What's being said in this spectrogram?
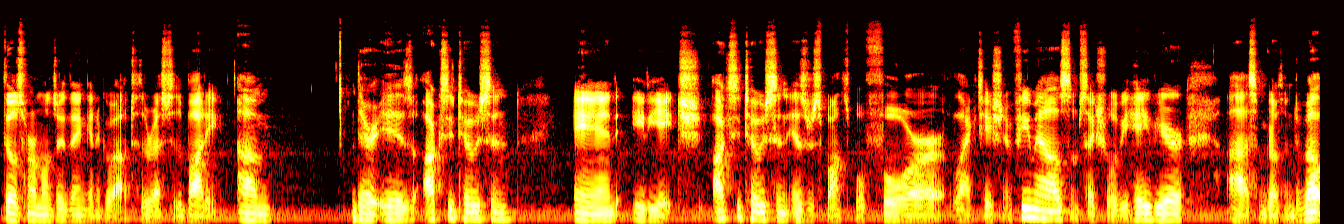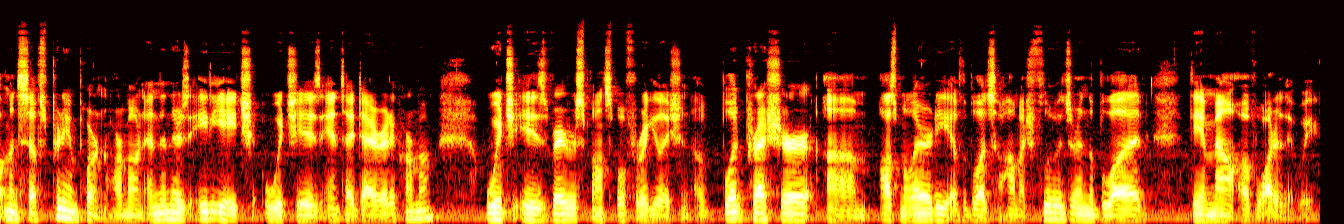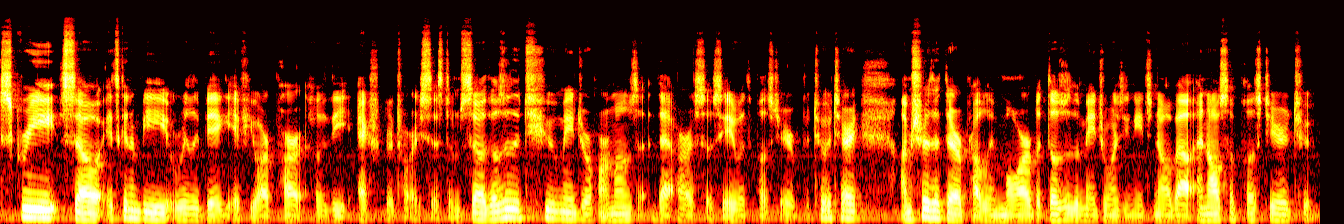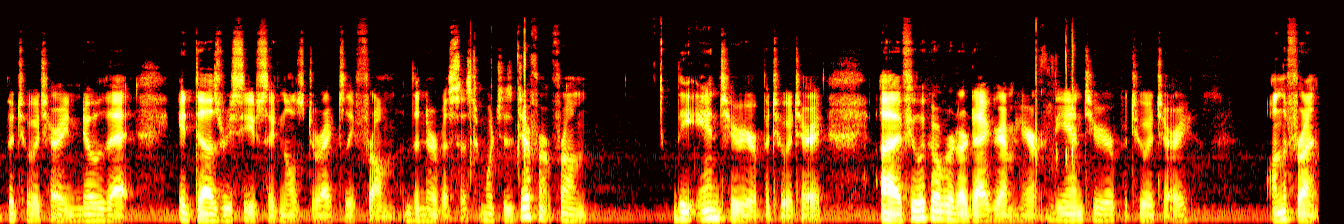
Those hormones are then going to go out to the rest of the body. Um, there is oxytocin and ADH. Oxytocin is responsible for lactation in females, some sexual behavior, uh, some growth and development stuff. It's pretty important hormone. And then there's ADH, which is antidiuretic hormone, which is very responsible for regulation of blood pressure, um, osmolarity of the blood, so how much fluids are in the blood, the amount of water that we excrete. So it's going to be really big if you are part of the excretory system. So those are the two major hormones that are associated with the posterior pituitary. I'm sure that there are probably more, but those are the major ones you need to know about. And also posterior pituitary, know that it does receive signals directly from the nervous system, which is different from the anterior pituitary. Uh, if you look over at our diagram here, the anterior pituitary on the front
